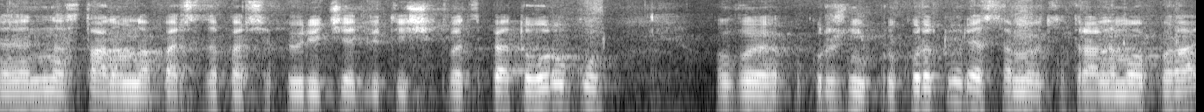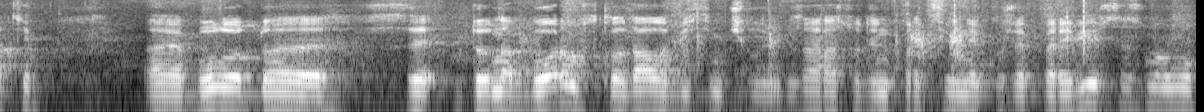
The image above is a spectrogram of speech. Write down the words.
е, на станом на перше за перше півріччя 2025 року в окружній прокуратурі, а саме в центральному апараті, було до, до набором складало 8 чоловік. Зараз один працівник вже перевівся знову,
